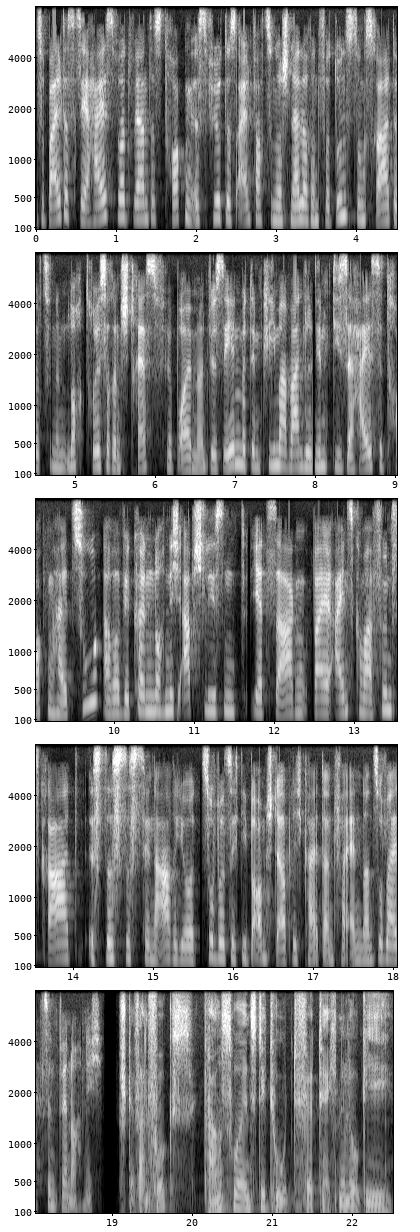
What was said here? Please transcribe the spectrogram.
Sobald es sehr heiß wird, während es trocken ist, führt das einfach zu einer schnelleren Verdunstungsrate, zu einem noch größeren Stress für Bäume. Und wir sehen mit dem Klimawandel, Klimawandel nimmt diese heiße Trockenheit zu. Aber wir können noch nicht abschließend jetzt sagen, bei 1,5 Grad ist das das Szenario. So wird sich die Baumsterblichkeit dann verändern. So weit sind wir noch nicht. Stefan Fuchs, Karlsruher Institut für Technologie.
